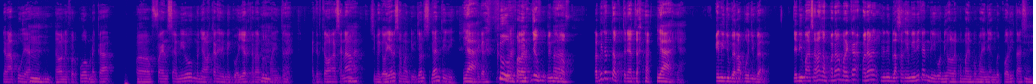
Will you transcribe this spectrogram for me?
agak rapuh ya Mhm. lawan Liverpool mereka eh, fans MU menyalahkan Harry Maguire karena bermain Hmm. jelek. Nah, ketika lawan Arsenal, Ya. si Maguire sama Phil Jones ganti nih. Ya, Diganggu Nah, Fernandes nah. Lindelof. Tapi tetap ternyata ya, ya. ini juga rapuh juga. Jadi masalah nggak padahal mereka padahal di belakang MU ini kan dihuni oleh pemain-pemain yang berkualitas. Hmm.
